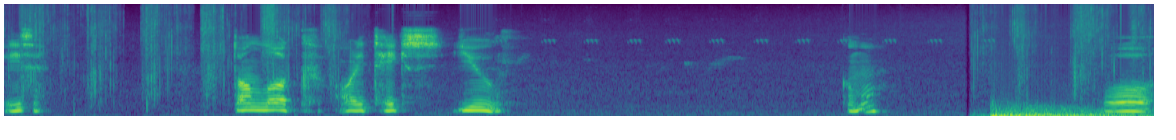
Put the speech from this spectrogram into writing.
Please. Don't look or it takes you. ¿Cómo? Oh.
